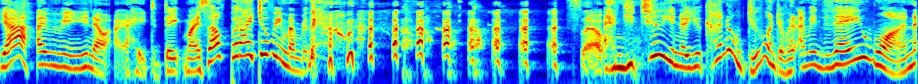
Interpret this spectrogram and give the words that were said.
Yeah, I mean, you know, I hate to date myself, but I do remember them. so, and you too, you know, you kind of do wonder what, I mean, they won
